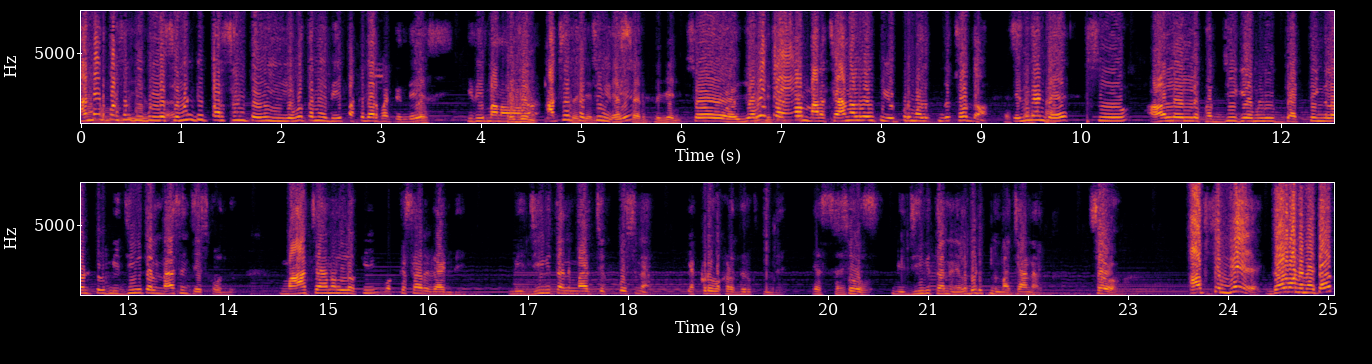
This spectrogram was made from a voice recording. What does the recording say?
హండ్రెడ్ పర్సెంట్లో సెవెంటీ పర్సెంట్ ఈ యువత అనేది పక్కదారి పట్టింది. ఇది మనం. సో యువత మన ఛానల్ వైపు ఎప్పుడు మలుతుందో చూద్దాం. ఎందుకంటే ఆన్లైన్లో పబ్జి గేమ్లు బెట్టింగ్లు అంటూ మీ జీవితాలు నాశనం చేసుకోవద్దు. మా ఛానల్లోకి ఒక్కసారి రండి. మీ జీవితాన్ని మార్చే క్వశ్చన్ ఎక్కడో ఒకడ దొరుకుతుంది. సో. మీ జీవితాన్ని నిలబెడుతుంది మా channel so option A government meter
